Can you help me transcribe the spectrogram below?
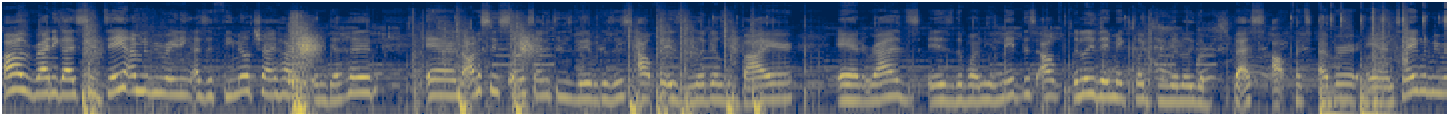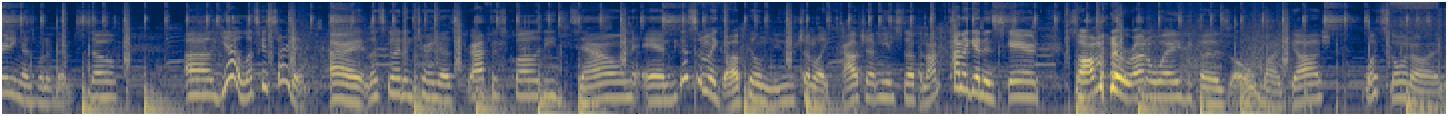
Alrighty guys, today I'm going to be rating as a female tryhard in Da Hood. And honestly, so excited to this video because this outfit is literally fire. And Rads is the one who made this outfit. Literally, they make like literally the best outfits ever. And today I'm going to be rating as one of them. So, uh, yeah, let's get started. Alright, let's go ahead and turn this graphics quality down. And we got some like uphill news trying to like crouch at me and stuff. And I'm kind of getting scared. So I'm going to run away because, oh my gosh, what's going on?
